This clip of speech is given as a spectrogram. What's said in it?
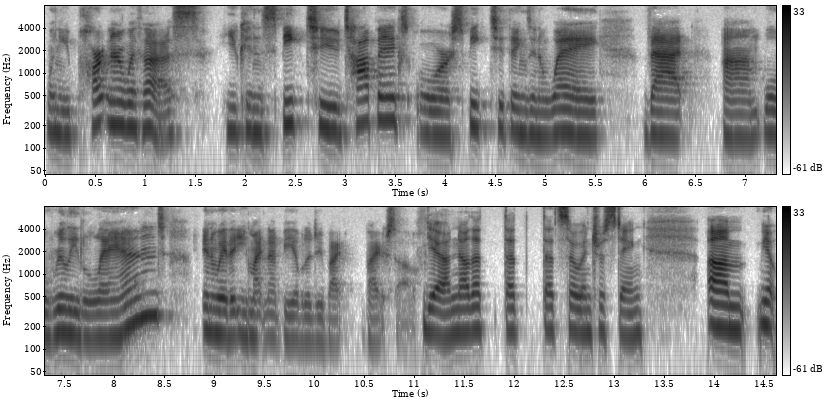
when you partner with us, you can speak to topics or speak to things in a way that um, will really land in a way that you might not be able to do by by yourself. Yeah, no, that that that's so interesting. Um, you know,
